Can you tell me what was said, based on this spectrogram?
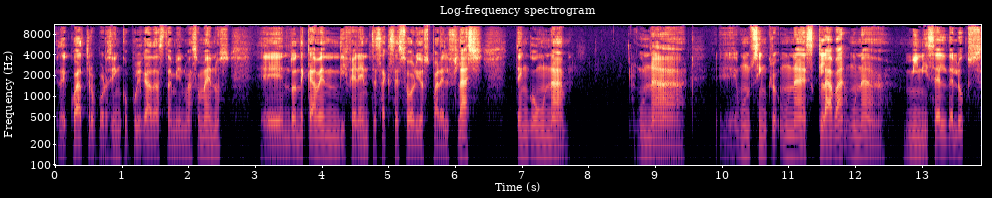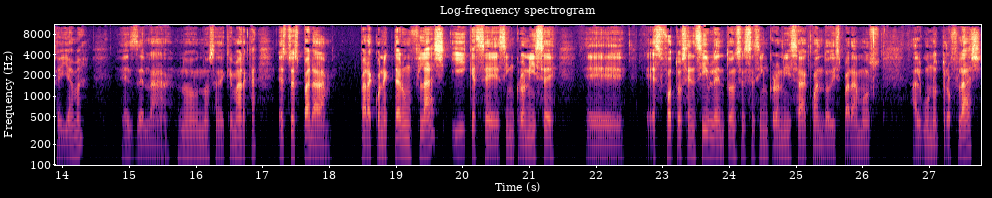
de 4 por 5 pulgadas también más o menos, eh, en donde caben diferentes accesorios para el flash. Tengo una una eh, un sincro, una esclava, una minicel deluxe se llama, es de la no no sé de qué marca. Esto es para para conectar un flash y que se sincronice eh, es fotosensible, entonces se sincroniza cuando disparamos algún otro flash.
